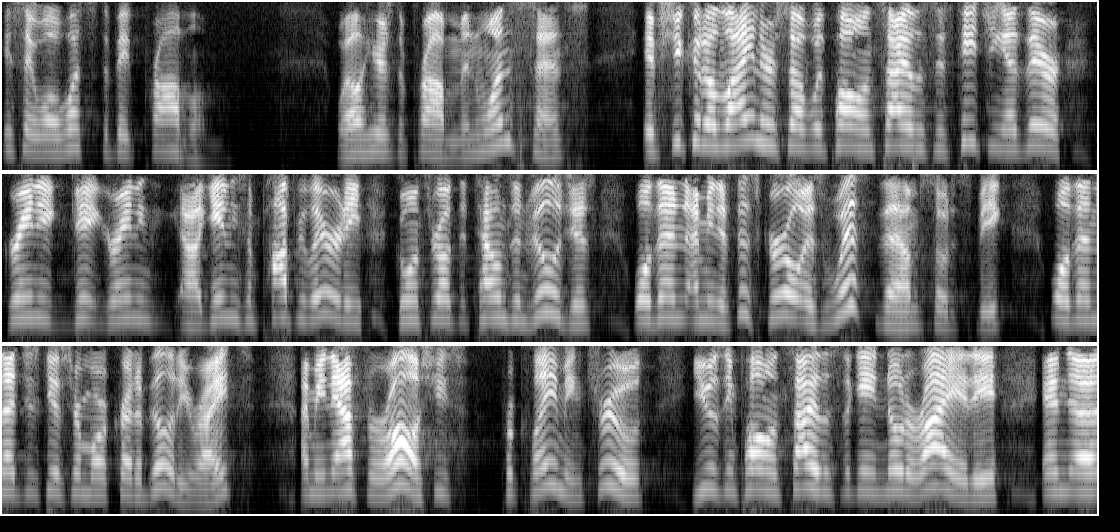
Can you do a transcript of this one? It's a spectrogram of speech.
You say, well, what's the big problem? Well, here's the problem. In one sense, if she could align herself with Paul and Silas's teaching as they're gaining, gaining, uh, gaining some popularity going throughout the towns and villages, well, then, I mean, if this girl is with them, so to speak, well, then that just gives her more credibility, right? I mean, after all, she's proclaiming truth, using Paul and Silas to gain notoriety, and uh,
